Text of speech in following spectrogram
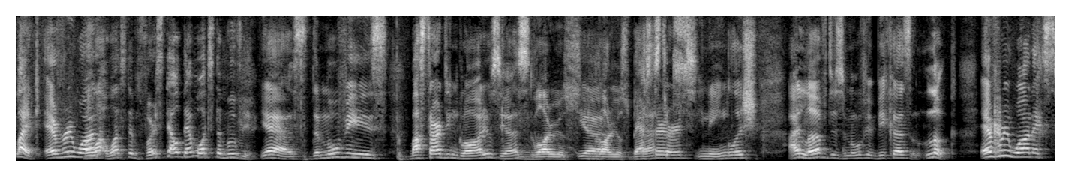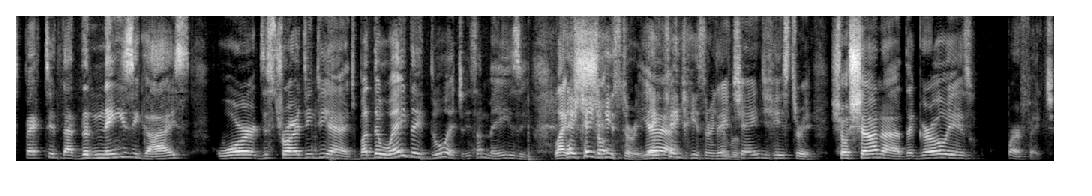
Like everyone what, what's the first? Tell them what's the movie. Yes, the movie is Bastard Inglorious, yes. Glorious, Yeah, Glorious Bastards. in English. I love this movie because look, everyone expected that the Nazi guys were destroyed in the end, but the way they do it is amazing. Like They change Sho- history. Yeah, they change history in They the change history. Shoshana, the girl is perfect.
